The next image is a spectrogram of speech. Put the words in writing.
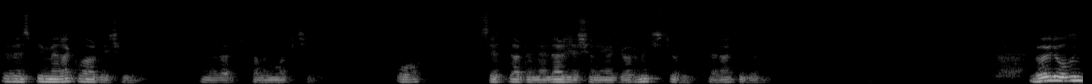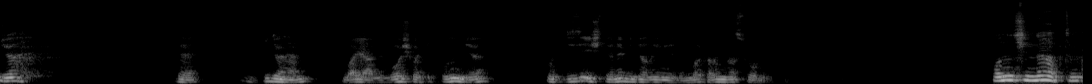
heves, bir merak vardı içimde. Hani belki tanınmak için. O setlerde neler yaşanıyor görmek istiyordum, merak ediyordum. Böyle olunca ve bir dönem bayağı bir boş vakit bulunca bu dizi işlerine bir dalayım dedim. Bakalım nasıl oluyor. Onun için ne yaptım?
